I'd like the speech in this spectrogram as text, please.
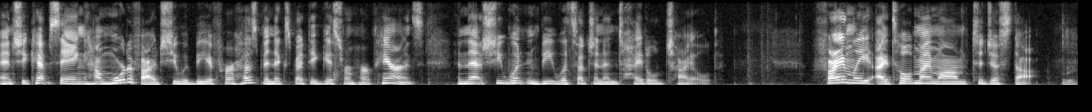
And she kept saying how mortified she would be if her husband expected gifts from her parents and that she wouldn't be with such an entitled child. Finally, I told my mom to just stop. Right.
